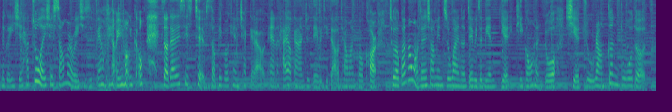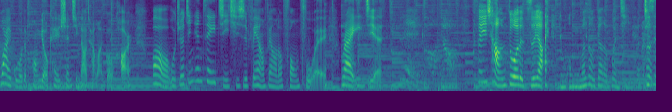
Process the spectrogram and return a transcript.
那个一些，他做了一些 summary，其实非常非常 常用功。So that is his tips, so people can check it out. And 还有刚刚就 David 提到台湾 Go Card，除了官方网站上面之外呢，David 这边也提供很多协助，让更多的外国的朋友可以申请到台湾 Go Card。哇、我觉得今天这一集其实非常非常的丰富哎，Right 一姐，对非常多的资料。哎，有我们有没有漏掉的问题？其实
